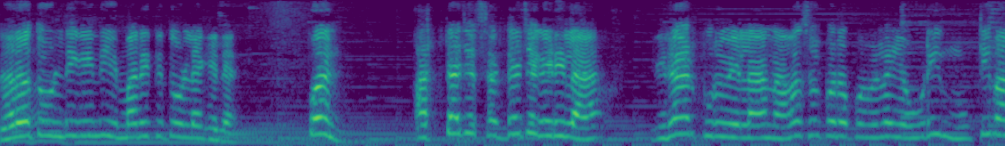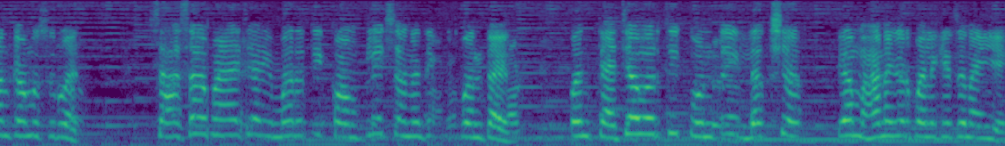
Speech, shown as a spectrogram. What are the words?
घरं तोडली गेली इमारती तोडल्या गेल्या. पण आत्ताच्या सध्याच्या घडीला विराट पूर्वेला नालासोपारा पूर्वेला एवढी मोठी बांधकामं सुरू आहेत. सहा सहा माळ्याच्या इमारती कॉम्प्लेक्स अनधिकृत बनत आहेत पण त्याच्यावरती कोणतंही लक्ष त्या महानगरपालिकेचं नाहीये.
